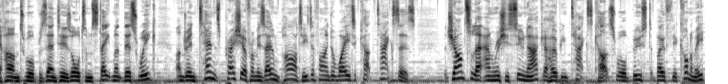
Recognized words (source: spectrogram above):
Hunt will present his autumn statement this week under intense pressure from his own party to find a way to cut taxes. The Chancellor and Rishi Sunak are hoping tax cuts will boost both the economy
